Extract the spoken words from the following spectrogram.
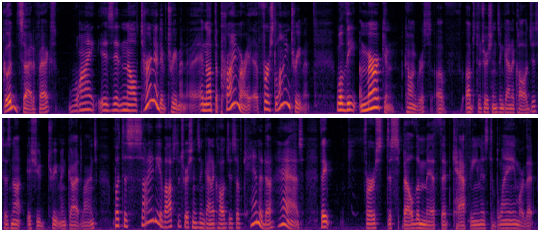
good side effects, why is it an alternative treatment, and not the primary, uh, first-line treatment? Well, the American Congress of Obstetricians and Gynecologists has not issued treatment guidelines, but the Society of Obstetricians and Gynecologists of Canada has. They first dispel the myth that caffeine is to blame, or that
